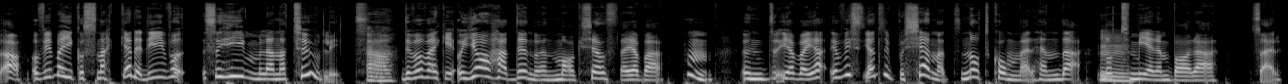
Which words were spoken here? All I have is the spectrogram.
ja, och vi bara gick och snackade, det var så himla naturligt. Ja. Det var verkligen, och jag hade ändå en magkänsla, jag bara, hmm, und, jag, bara jag, jag, visste, jag hade typ på känn att något kommer hända. Något Mm. mer än bara så här,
